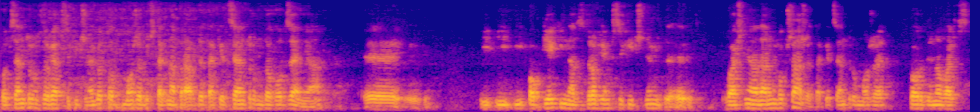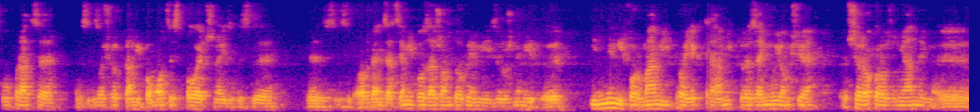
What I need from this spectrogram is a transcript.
bo Centrum Zdrowia Psychicznego to może być tak naprawdę takie centrum dowodzenia yy, i, i, i opieki nad zdrowiem psychicznym właśnie na danym obszarze. Takie centrum może koordynować współpracę z, z ośrodkami pomocy społecznej, z, z, z, organizacjami pozarządowymi, z różnymi innymi formami i projektami, które zajmują się szeroko rozumianym y,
